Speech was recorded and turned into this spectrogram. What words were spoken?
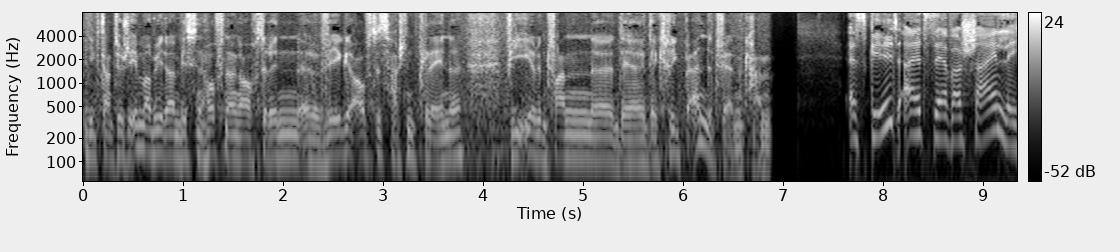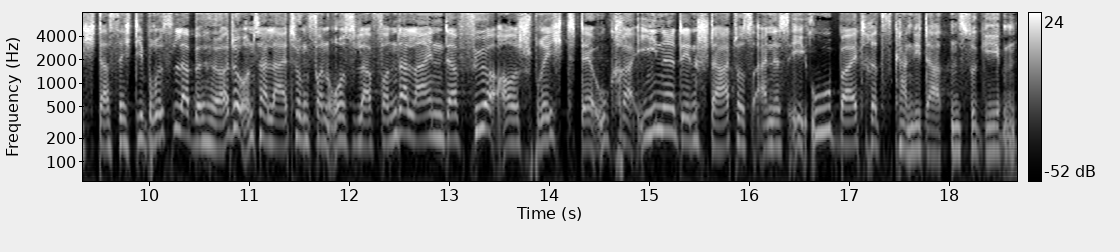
liegt natürlich immer wieder ein bisschen Hoffnung auch drin, äh, Wege aufzuzeichnen, Pläne, wie irgendwann äh, der, der Krieg beendet werden kann. Es gilt als sehr wahrscheinlich, dass sich die Brüsseler Behörde unter Leitung von Ursula von der Leyen dafür ausspricht, der Ukraine den Status eines EU-Beitrittskandidaten zu geben.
